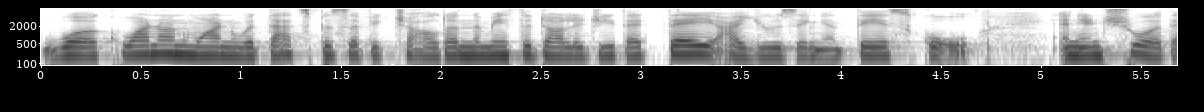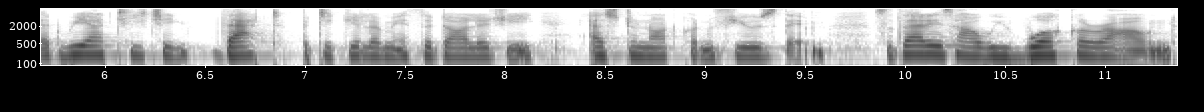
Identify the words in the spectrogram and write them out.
work one on one with that specific child on the methodology that they are using at their school and ensure that we are teaching that particular methodology as to not confuse them. So that is how we work around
